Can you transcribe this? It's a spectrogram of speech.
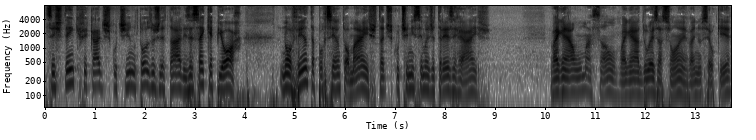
Vocês têm que ficar discutindo todos os detalhes. Isso aí que é pior. 90% ou mais está discutindo em cima de 13 reais vai ganhar uma ação, vai ganhar duas ações, vai não sei o quê.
